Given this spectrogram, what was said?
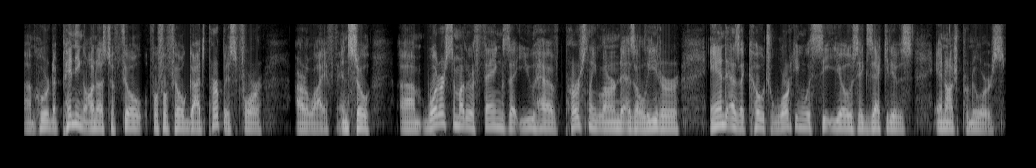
um, who are depending on us to fill, fulfill God's purpose for our life. And so, um, what are some other things that you have personally learned as a leader and as a coach working with CEOs, executives, and entrepreneurs?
